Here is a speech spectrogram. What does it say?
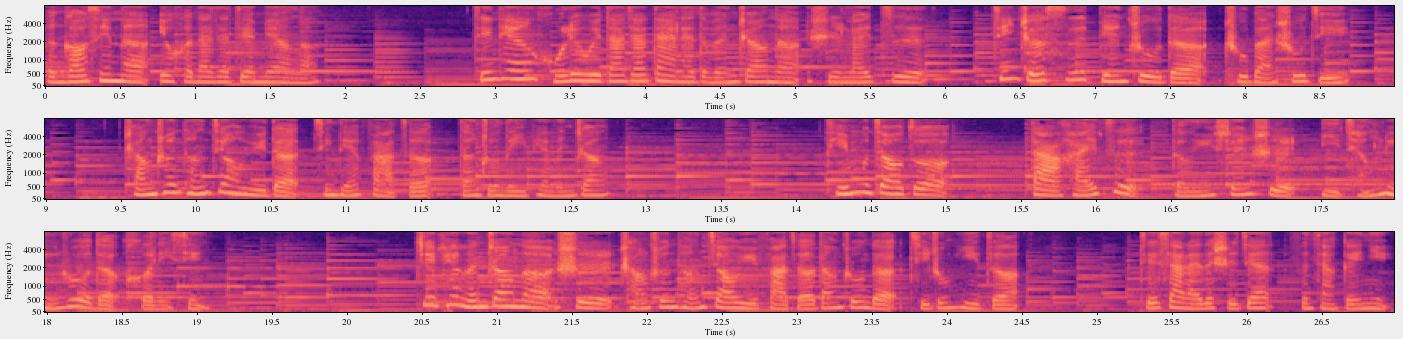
很高兴呢又和大家见面了。今天狐狸为大家带来的文章呢，是来自金哲思编著的出版书籍《常春藤教育的经典法则》当中的一篇文章，题目叫做“打孩子等于宣示以强凌弱的合理性”。这篇文章呢是常春藤教育法则当中的其中一则，接下来的时间分享给你。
